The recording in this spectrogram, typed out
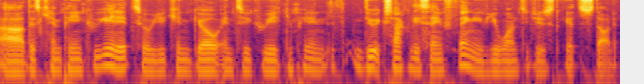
uh, this campaign created so you can go into create campaign and do exactly the same thing if you want to just get started.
